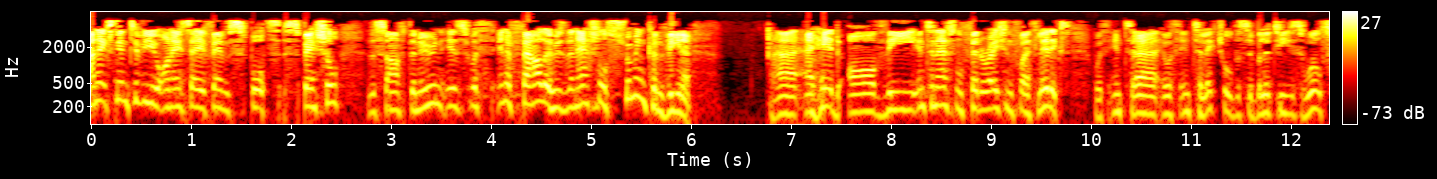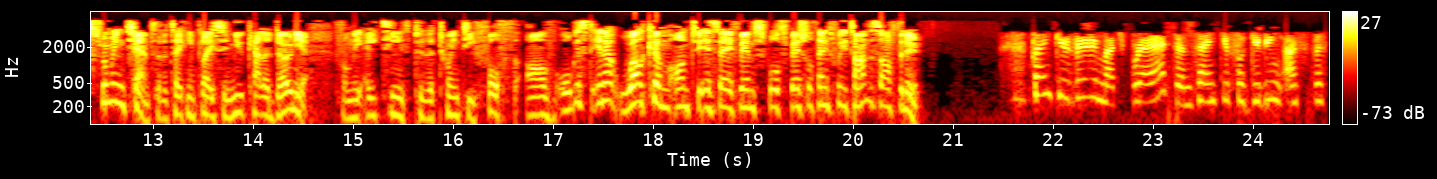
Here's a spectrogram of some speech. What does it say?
Our next interview on SAFM Sports Special this afternoon is with Ina Fowler, who's the national swimming convener. Uh, ahead of the International Federation for Athletics with, inter, with Intellectual Disabilities World Swimming Champs that are taking place in New Caledonia from the 18th to the 24th of August. Ina, welcome onto SAFM Sports Special. Thanks for your time this afternoon. Thank you very much, Brad, and thank you for giving us this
